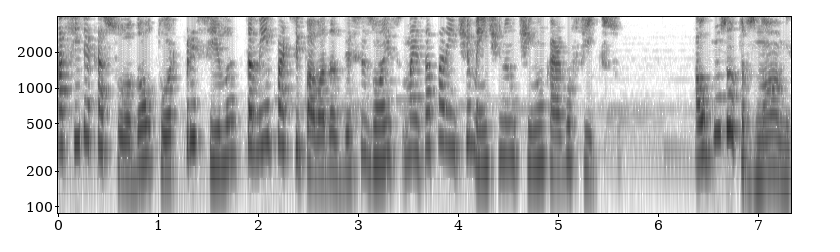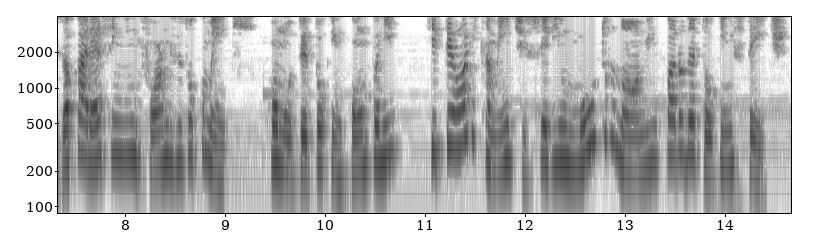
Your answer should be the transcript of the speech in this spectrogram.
A filha caçula do autor, Priscila, também participava das decisões, mas aparentemente não tinha um cargo fixo. Alguns outros nomes aparecem em informes e documentos, como The Tolkien Company, que teoricamente seria um outro nome para o The Tolkien Estate,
